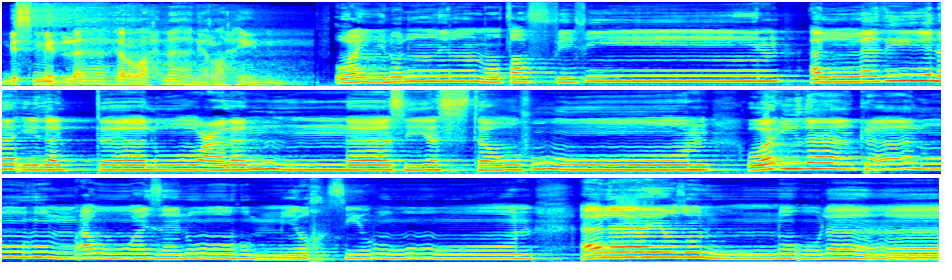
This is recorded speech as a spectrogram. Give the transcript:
بسم الله الرحمن الرحيم. ويل للمطففين الذين إذا اكتالوا على الناس يستوفون وإذا كانوهم أو وزنوهم يخسرون. ألا يظن أولئك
